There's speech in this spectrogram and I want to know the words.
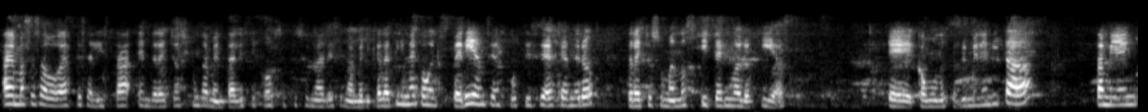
Además es abogada especialista en derechos fundamentales y constitucionales en América Latina, con experiencia en justicia de género, derechos humanos y tecnologías. Eh, como nuestra primera invitada, también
